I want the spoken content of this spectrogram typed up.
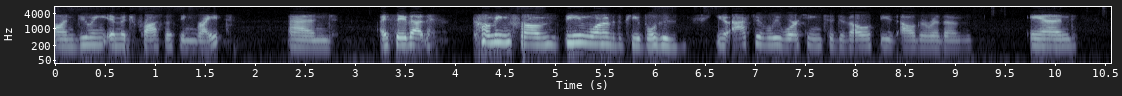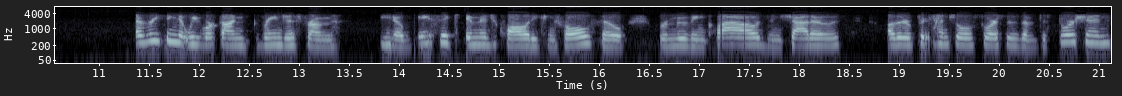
on doing image processing right. And I say that coming from being one of the people who's you know, actively working to develop these algorithms. And everything that we work on ranges from, you know, basic image quality control, so removing clouds and shadows, other potential sources of distortion,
